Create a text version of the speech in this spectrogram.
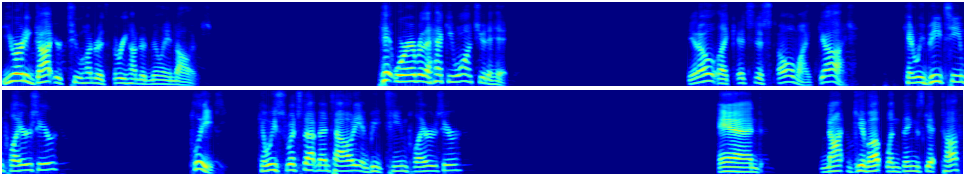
You already got your 200, 300 million dollars. Hit wherever the heck he wants you to hit. You know, like it's just, oh my gosh. Can we be team players here? Please. Can we switch that mentality and be team players here? And not give up when things get tough?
